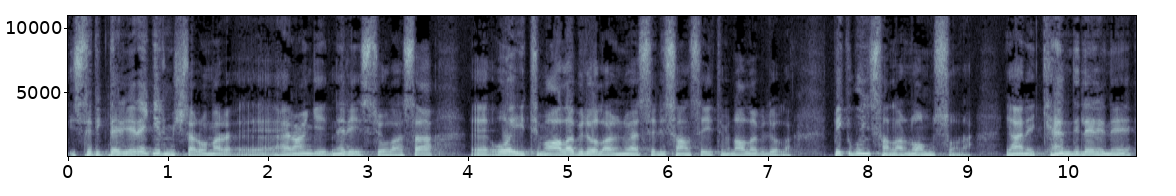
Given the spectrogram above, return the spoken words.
istedikleri yere girmişler. Onlar e, herhangi nereye istiyorlarsa e, o eğitimi alabiliyorlar. Üniversite lisans eğitimini alabiliyorlar. Peki bu insanlar ne olmuş sonra? Yani kendilerini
